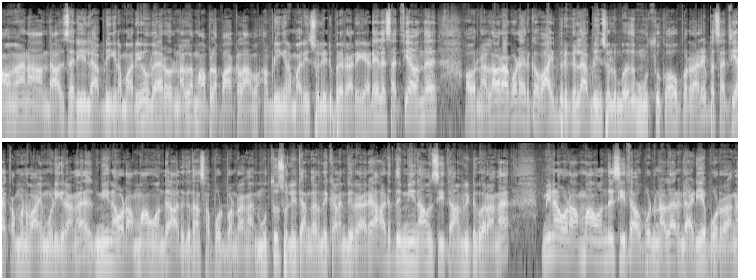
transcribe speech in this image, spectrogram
அவன் வேணாம் அந்த ஆள் சரியில்லை அப்படிங்கிற மாதிரியும் வேற ஒரு நல்ல மாப்பிள்ளை பார்க்கலாம் அப்படிங்கிற மாதிரியும் சொல்லிட்டு போயிடுறாரு. இடையில சத்யா வந்து அவர் நல்லவராக கூட இருக்க வாய்ப்பு இருக்குல்ல அப்படின்னு சொல்லும்போது முத்து கோவப்படுறாரு. இப்போ சத்யா கம்மன் வாய் முடிக்கிறாங்க. மீனாவோட அம்மாவும் வந்து அதுக்கு தான் சப்போர்ட் பண்ணுறாங்க முத்து சொல்லிட்டு அங்கேருந்து கிளம்பிடுறாரு. அடுத்து மீனாவும் சீதாவும் வீட்டுக்கு வராங்க. மீனாவோட அம்மா வந்து சீதாவை போட்டு நல்லா ரெண்டு அடியை போடுறாங்க.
